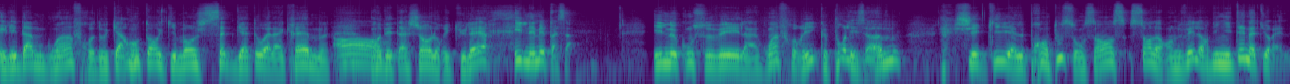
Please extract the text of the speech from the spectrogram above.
et les dames goinfres de 40 ans qui mangent sept gâteaux à la crème oh. en détachant l'auriculaire, il n'aimait pas ça. Il ne concevait la goinfrerie que pour les hommes, chez qui elle prend tout son sens sans leur enlever leur dignité naturelle.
